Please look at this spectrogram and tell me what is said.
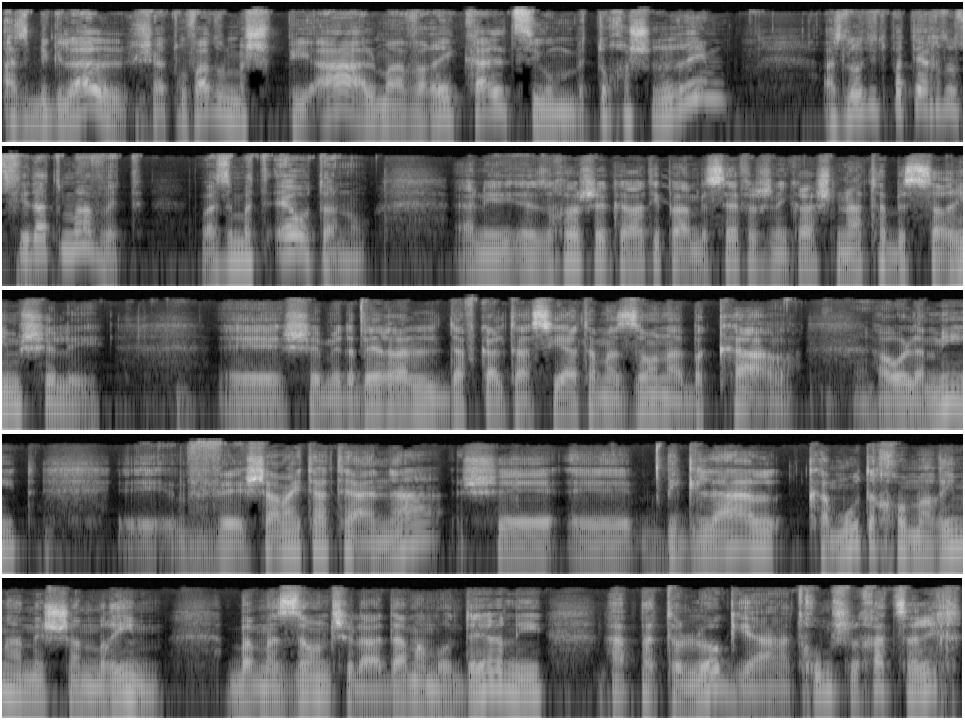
אז בגלל שהתרופה הזאת משפיעה על מעברי קלציום בתוך השרירים, אז לא תתפתח את ספידת מוות. ואז זה מטעה אותנו. אני זוכר שקראתי פעם בספר שנקרא שנת הבשרים שלי, אה, שמדבר על, דווקא על תעשיית המזון, הבקר העולמית, אה, ושם הייתה טענה שבגלל כמות החומרים המשמרים במזון של האדם המודרני, הפתולוגיה, התחום שלך צריך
